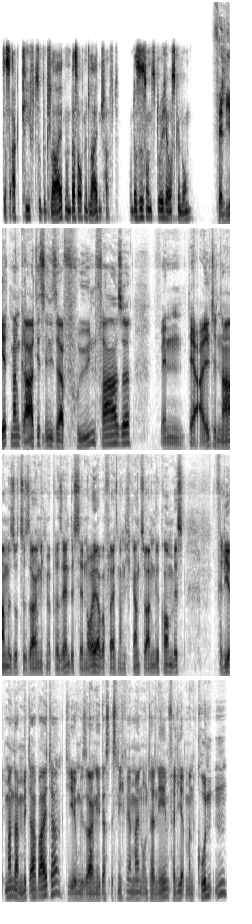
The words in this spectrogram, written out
das aktiv zu begleiten und das auch mit Leidenschaft. Und das ist uns durchaus gelungen. Verliert man gerade jetzt in dieser frühen Phase, wenn der alte Name sozusagen nicht mehr präsent ist, der neue aber vielleicht noch nicht ganz so angekommen ist, Verliert man da Mitarbeiter, die irgendwie sagen, nee, das ist nicht mehr mein Unternehmen? Verliert man Kunden?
